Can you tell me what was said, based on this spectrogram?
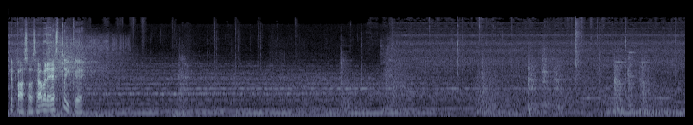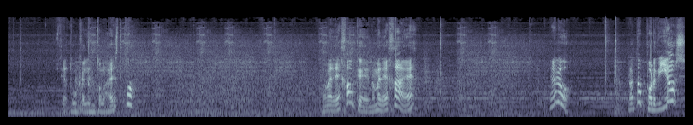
¿Qué pasa? ¿Se abre esto y qué? Hostia, tú, qué lento va esto. ¿No me deja o qué? No me deja, ¿eh? Míralo. ¡Rato, por Dios!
